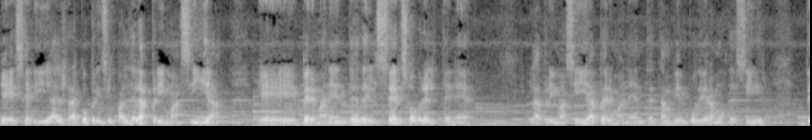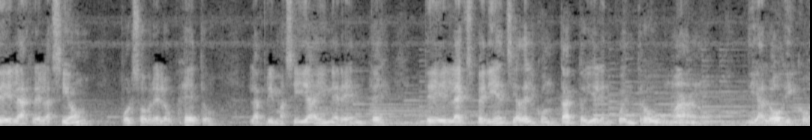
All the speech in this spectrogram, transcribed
eh, sería el rasgo principal de la primacía permanente del ser sobre el tener. La primacía permanente también pudiéramos decir de la relación por sobre el objeto. La primacía inherente de la experiencia del contacto y el encuentro humano, dialógico,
